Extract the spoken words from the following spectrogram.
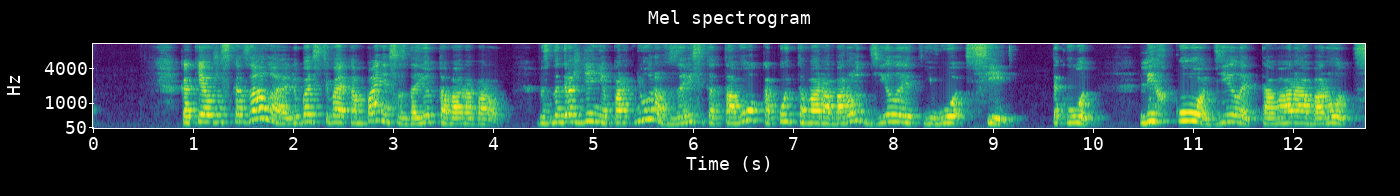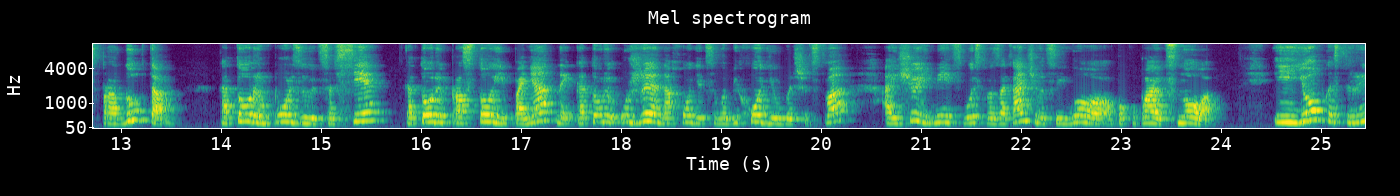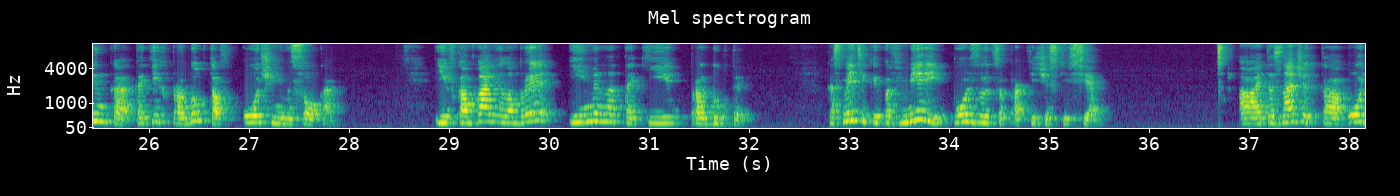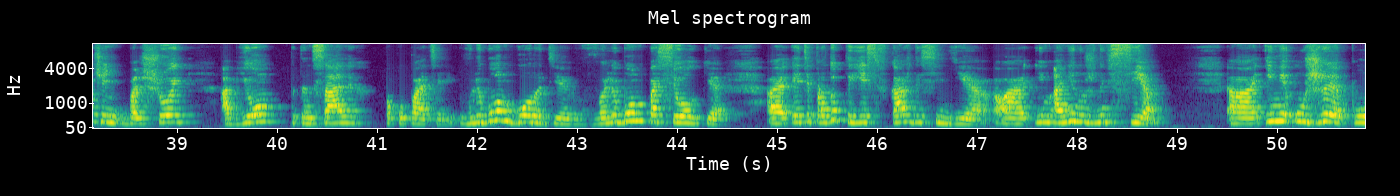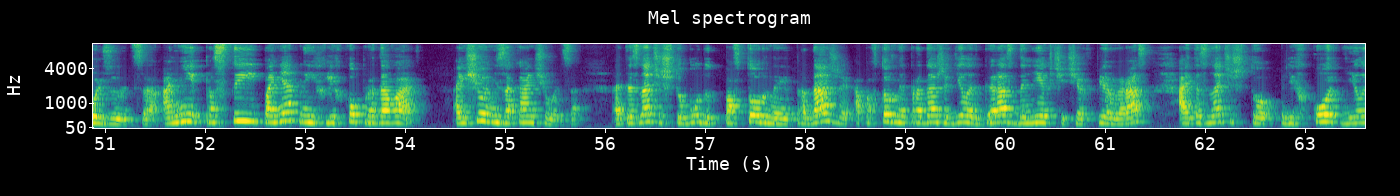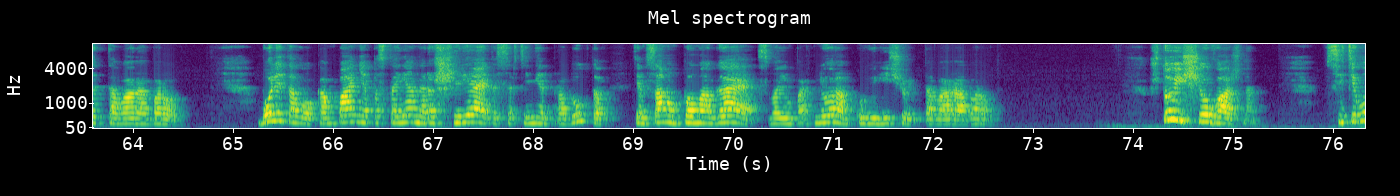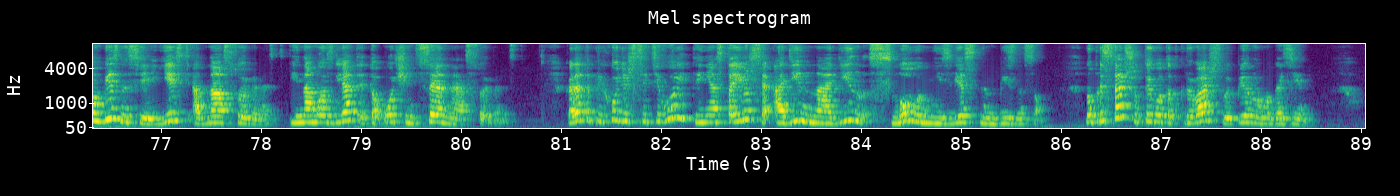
Как я уже сказала, любая сетевая компания создает товарооборот. Вознаграждение партнеров зависит от того, какой товарооборот делает его сеть. Так вот, легко делать товарооборот с продуктом, которым пользуются все, который простой и понятный, который уже находится в обиходе у большинства, а еще имеет свойство заканчиваться, его покупают снова. И емкость рынка таких продуктов очень высокая. И в компании Ламбре именно такие продукты. Косметикой и парфюмерией пользуются практически все. А это значит а, очень большой объем потенциальных покупателей в любом городе, в любом поселке. А, эти продукты есть в каждой семье, им они нужны всем. Ими уже пользуются, они простые, понятные, их легко продавать, а еще они заканчиваются. Это значит, что будут повторные продажи, а повторные продажи делать гораздо легче, чем в первый раз, а это значит, что легко делать товарооборот. Более того, компания постоянно расширяет ассортимент продуктов, тем самым помогая своим партнерам увеличивать товарооборот. Что еще важно? В сетевом бизнесе есть одна особенность, и, на мой взгляд, это очень ценная особенность. Когда ты приходишь в сетевой, ты не остаешься один на один с новым неизвестным бизнесом. Но представь, что ты вот открываешь свой первый магазин.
